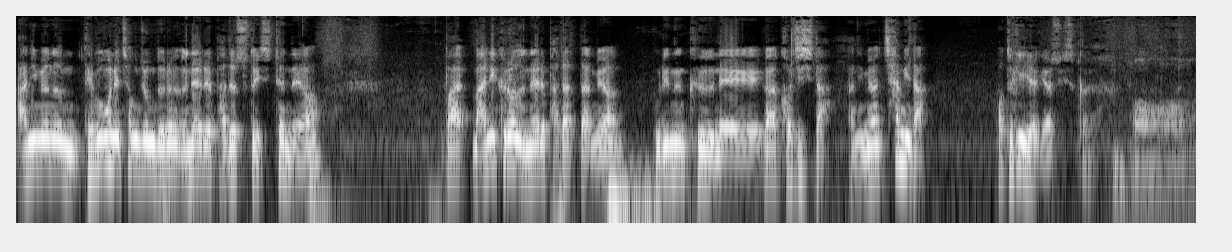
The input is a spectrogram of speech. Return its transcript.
아니면은 대부분의 청중들은 은혜를 받을 수도 있을 텐데요. 바- 많이 그런 은혜를 받았다면 우리는 그 은혜가 거짓이다 아니면 참이다 어떻게 이야기할 수 있을까요? 어.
